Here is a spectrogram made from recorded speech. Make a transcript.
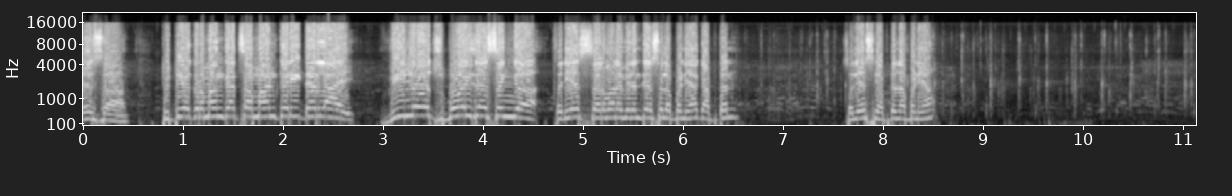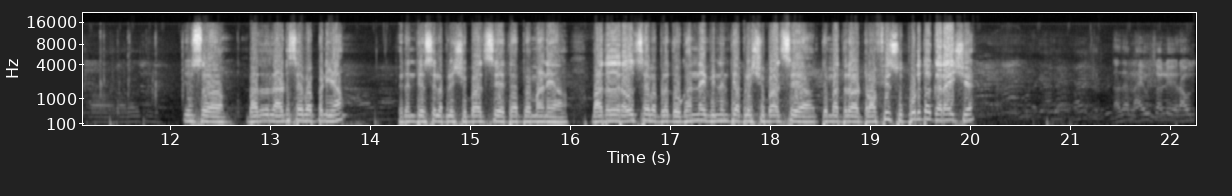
अ, तृतीय क्रमांकाचा मानकरी ठरलाय विलोज बॉयज संघ. तर येस सर्वांना विनंती असेल आपण या कॅप्टन चल येस कॅप्टन आपण या. येस बादादा लाड साहेब आपण या. विनंती असेल आपल्या शुभाचे त्याप्रमाणे अ, राऊत साहेब आपल्या दोघांनाही विनंती आपल्या शुभाचे ते मात्र ट्रॉफी सुपूर्द करायची. आहे दादा लाईव्ह चालू आहे राहुल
